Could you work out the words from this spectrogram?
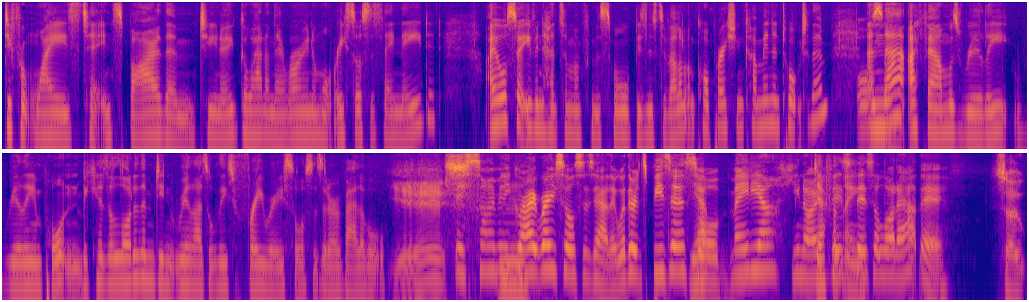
different ways to inspire them to, you know, go out on their own and what resources they needed. I also even had someone from the Small Business Development Corporation come in and talk to them. Awesome. And that I found was really, really important because a lot of them didn't realize all these free resources that are available. Yes. There's so many great resources out there, whether it's business Mm. Yep. or media. You know, Definitely. there's there's a lot out there. So,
